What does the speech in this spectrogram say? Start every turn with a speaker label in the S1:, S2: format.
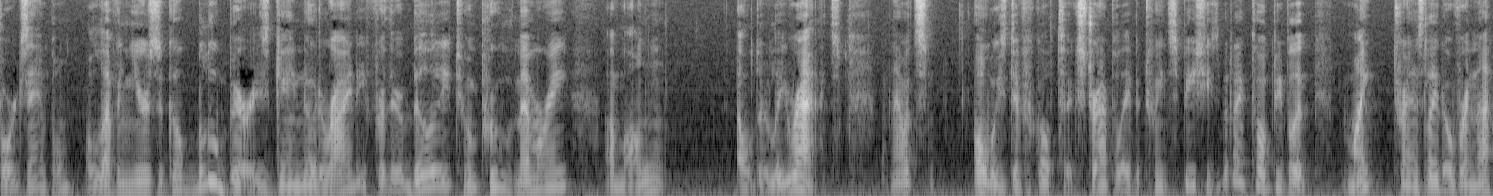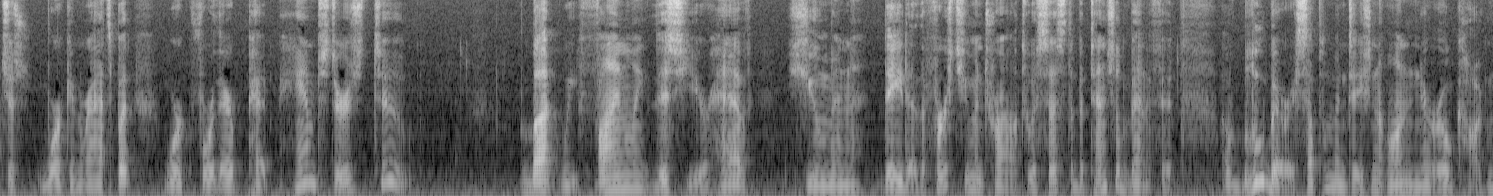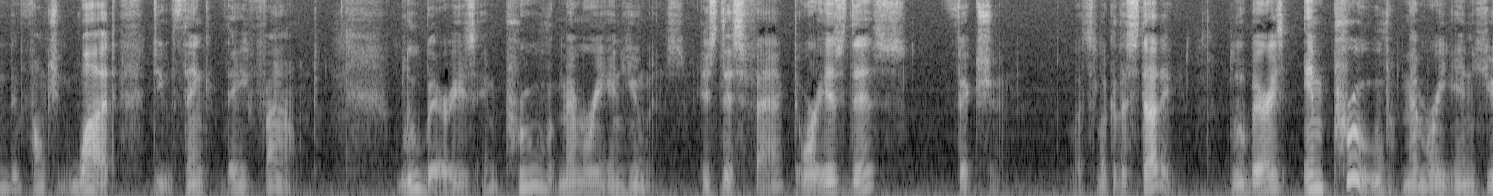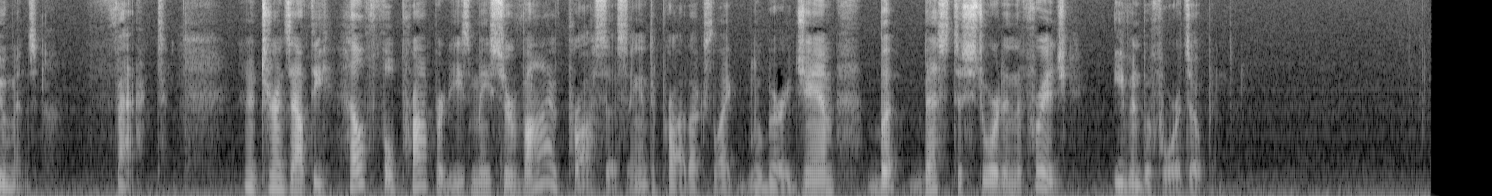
S1: For example, 11 years ago, blueberries gained notoriety for their ability to improve memory among elderly rats. Now, it's always difficult to extrapolate between species, but I told people it might translate over and not just work in rats, but work for their pet hamsters too. But we finally, this year, have human data, the first human trial to assess the potential benefit of blueberry supplementation on neurocognitive function. What do you think they found? Blueberries improve memory in humans. Is this fact, or is this fiction? Let's look at the study. Blueberries improve memory in humans. Fact. And it turns out the healthful properties may survive processing into products like blueberry jam, but best to store it in the fridge even before it's opened.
